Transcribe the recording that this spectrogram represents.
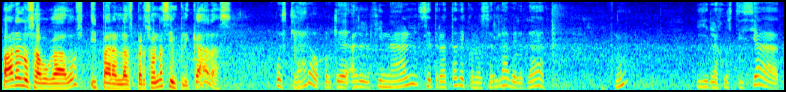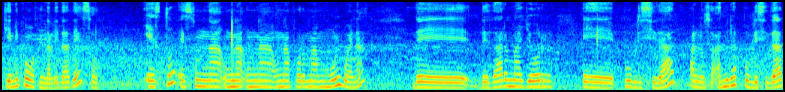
para los abogados y para las personas implicadas. Pues claro, porque al final se trata de conocer la verdad, ¿no? Y la justicia tiene como finalidad eso. Esto es una, una, forma muy buena de, de dar mayor eh, publicidad, a, los, a mí la publicidad,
